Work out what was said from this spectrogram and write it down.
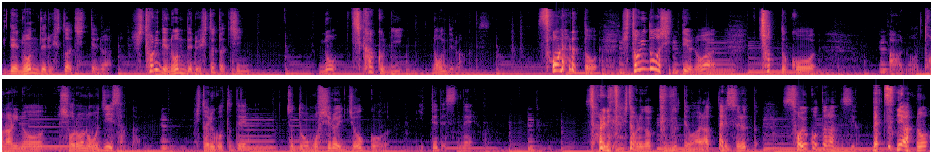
で飲んでる人たちっていうのは一人で飲んでる人たちの近くに飲んでるわけ。ですそうなると一人同士っていうのはちょっとこうあの隣の初老のおじいさんが独り言でちょっと面白いジョークを言ってですね。それに対して俺がプブって笑ったりするとそういうことなんですよ。別にあの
